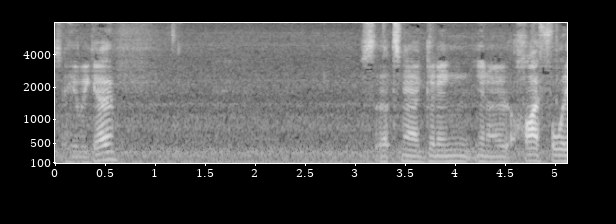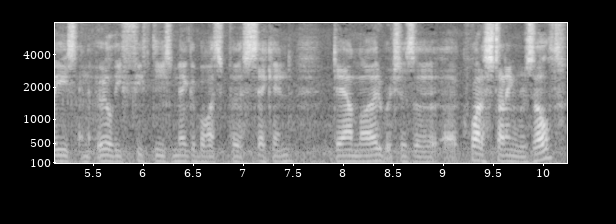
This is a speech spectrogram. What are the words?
So here we go. So that's now getting, you know, high 40s and early 50s megabytes per second download, which is a, a quite a stunning result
